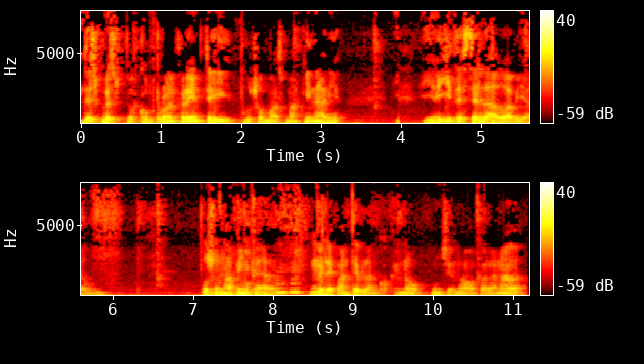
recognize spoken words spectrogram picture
Después lo compró enfrente y puso más maquinaria. Y ahí de este lado había un, puso una finca, un elefante blanco que no funcionaba para nada.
